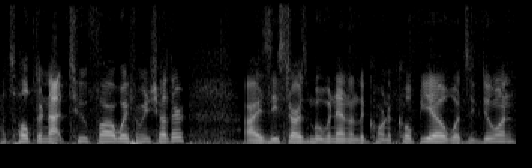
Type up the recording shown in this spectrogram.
Let's hope they're not too far away from each other. All right, Z-Star is moving in on the cornucopia. What's he doing?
